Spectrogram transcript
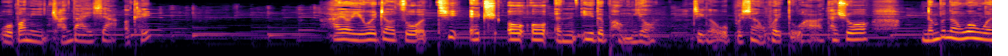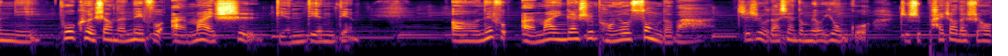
我帮你传达一下，OK。还有一位叫做 T H O O N E 的朋友，这个我不是很会读哈。他说：“能不能问问你播客上的那副耳麦是点点点？呃，那副耳麦应该是朋友送的吧？其实我到现在都没有用过，只是拍照的时候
